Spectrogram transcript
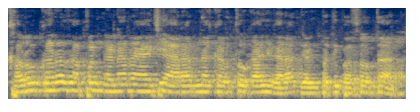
खरोखरच आपण गणरायाची आराधना करतो का जे घरात गणपती बसवतात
